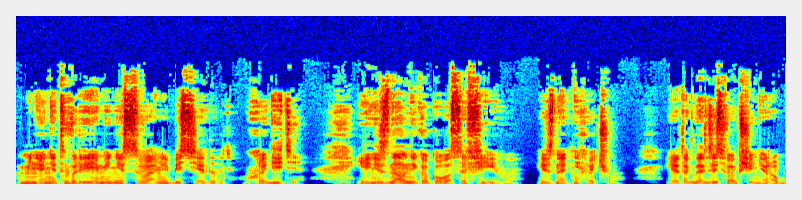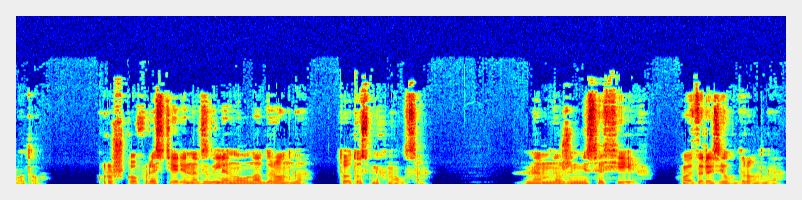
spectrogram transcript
У меня нет времени с вами беседовать. Уходите. Я не знал никакого Софиева и знать не хочу. Я тогда здесь вообще не работал». Кружков растерянно взглянул на Дронга. Тот усмехнулся. «Нам нужен не Софиев», — возразил Дронга.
